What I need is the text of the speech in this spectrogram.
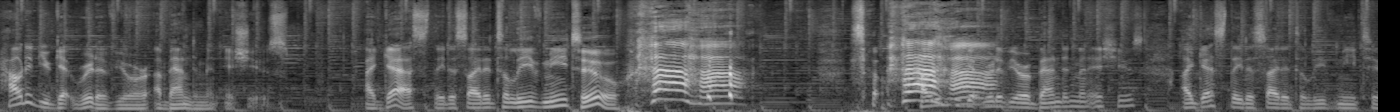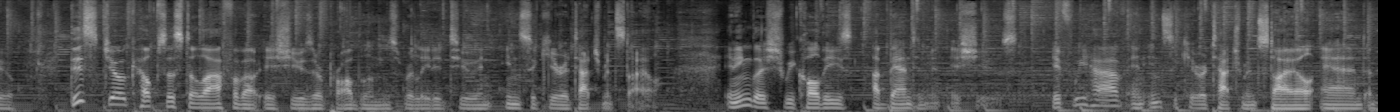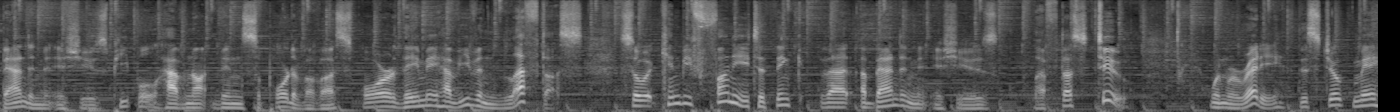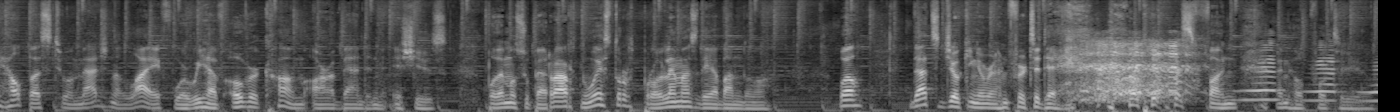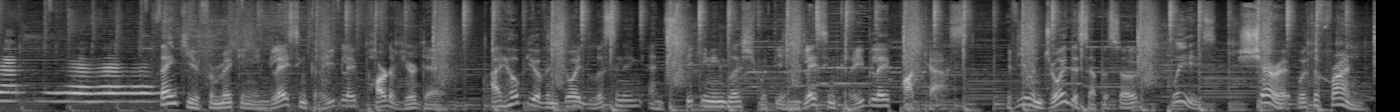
How did you get rid of your abandonment issues? I guess they decided to leave me too. so, how did you get rid of your abandonment issues? I guess they decided to leave me too. This joke helps us to laugh about issues or problems related to an insecure attachment style. In English, we call these abandonment issues. If we have an insecure attachment style and abandonment issues, people have not been supportive of us, or they may have even left us. So it can be funny to think that abandonment issues left us too. When we're ready, this joke may help us to imagine a life where we have overcome our abandonment issues. Podemos superar nuestros problemas de abandono. Well, that's joking around for today. I hope it was fun and helpful to you. Thank you for making Inglés Increíble part of your day. I hope you have enjoyed listening and speaking English with the Inglés Increíble podcast. If you enjoyed this episode, please share it with a friend.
